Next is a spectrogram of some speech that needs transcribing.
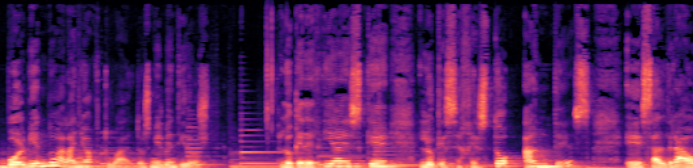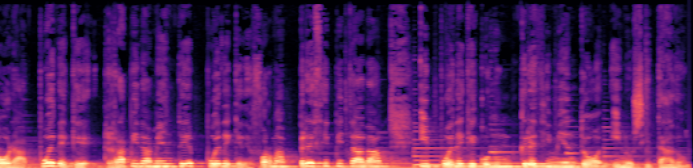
Volviendo al año actual, 2022. Lo que decía es que lo que se gestó antes eh, saldrá ahora. Puede que rápidamente, puede que de forma precipitada y puede que con un crecimiento inusitado.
